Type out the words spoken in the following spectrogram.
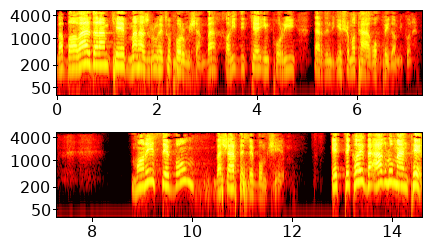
و باور دارم که من از روح تو پر میشم و خواهید دید که این پری در زندگی شما تحقق پیدا می‌کنه. مانع سوم و شرط سوم چیه؟ اتکای به عقل و منطق.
